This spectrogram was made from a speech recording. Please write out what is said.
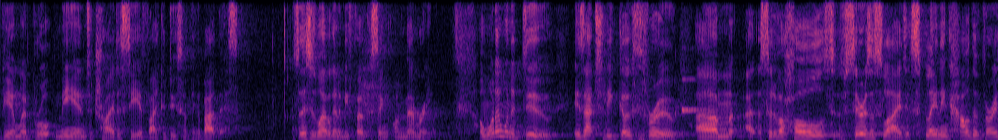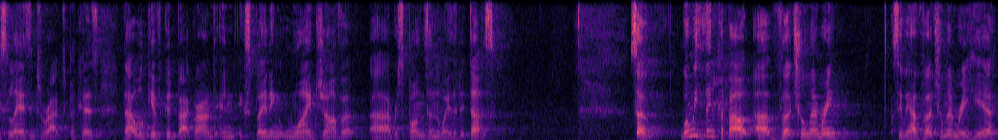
VMware brought me in to try to see if I could do something about this. So this is why we're going to be focusing on memory. And what I want to do is actually go through um, a, sort of a whole sort of series of slides explaining how the various layers interact because that will give good background in explaining why Java uh, responds in the way that it does. So when we think about uh, virtual memory, see we have virtual memory here,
